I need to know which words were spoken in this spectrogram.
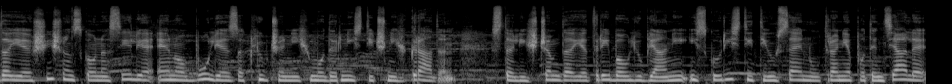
da je Šišansko naselje eno bolje zaključenih modernističnih graden. Stališčem, da je treba v Ljubljani izkoristiti vse notranje potencijale,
